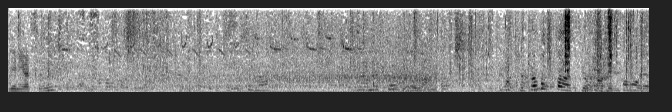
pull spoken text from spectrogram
Vieni verso me. Facciamo spazio qua, per favore.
